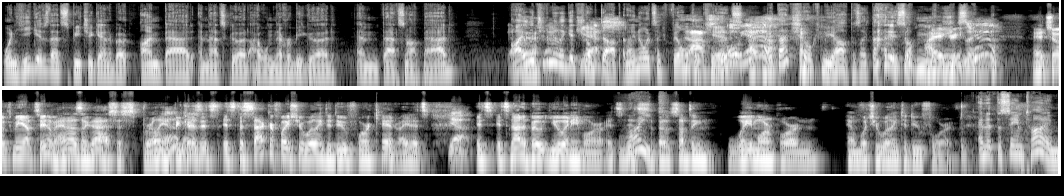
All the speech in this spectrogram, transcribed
when he gives that speech again about i'm bad and that's good i will never be good and that's not bad i uh, legitimately get choked Yes. up and i know it's like film for Absolutely. kids Oh, yeah. but that choked me up it's like that is amazing I agree. Yeah. It choked me up too, man. I was like, ah, that's just brilliant Yeah, because man. it's it's the sacrifice you're willing to do for a kid, right? It's Yeah. it's it's not about you anymore. It's Right. it's about something way more important and what you're willing to do for it. And at the same time,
